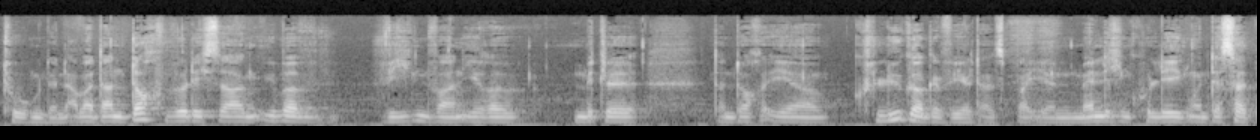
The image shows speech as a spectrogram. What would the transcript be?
Tugenden. Aber dann doch, würde ich sagen, überwiegend waren ihre Mittel dann doch eher klüger gewählt als bei ihren männlichen Kollegen und deshalb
